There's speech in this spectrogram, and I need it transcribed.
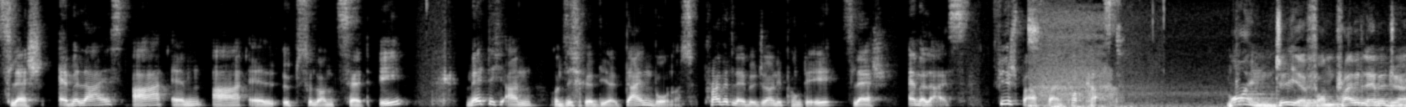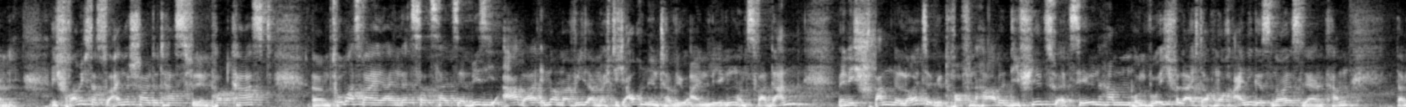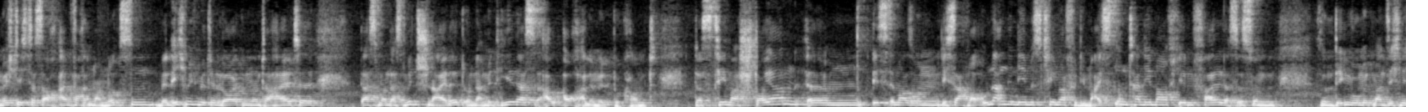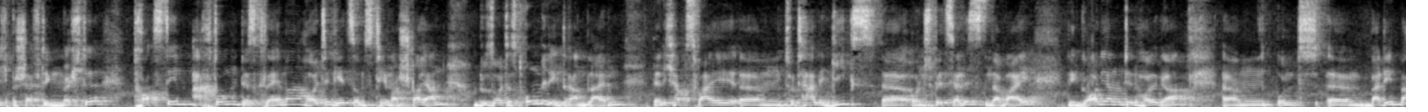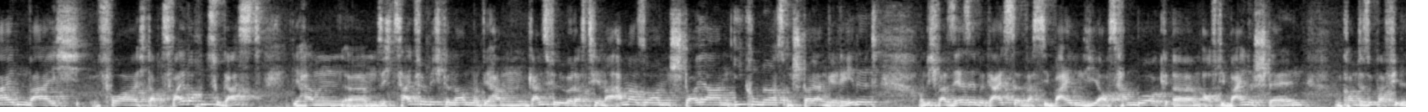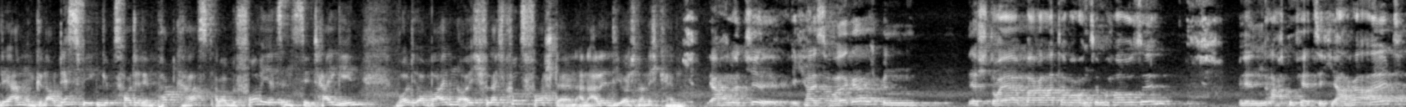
slash analyze, A-M-A-L-Y-Z-E, melde dich an und sichere dir deinen Bonus. privatelabeljourney.de slash analyze. Viel Spaß beim Podcast. Moin, Jill hier vom Private Label Journey. Ich freue mich, dass du eingeschaltet hast für den Podcast. Ähm, Thomas war ja in letzter Zeit sehr busy, aber immer mal wieder möchte ich auch ein Interview einlegen. Und zwar dann, wenn ich spannende Leute getroffen habe, die viel zu erzählen haben und wo ich vielleicht auch noch einiges Neues lernen kann. Da möchte ich das auch einfach immer nutzen, wenn ich mich mit den Leuten unterhalte, dass man das mitschneidet und damit ihr das auch alle mitbekommt. Das Thema Steuern ähm, ist immer so ein, ich sag mal, unangenehmes Thema für die meisten Unternehmer auf jeden Fall. Das ist so ein, so ein Ding, womit man sich nicht beschäftigen möchte. Trotzdem, Achtung, Disclaimer, heute geht es ums Thema Steuern und du solltest unbedingt dranbleiben, denn ich habe zwei ähm, totale Geeks äh, und Spezialisten dabei, den Gordian und den Holger. Ähm, und ähm, bei den beiden war ich vor, ich glaube, zwei Wochen zu Gast. Die haben ähm, sich Zeit für mich genommen und wir haben ganz viel über das Thema Amazon, Steuern, E-Commerce und Steuern geredet. Und ich war sehr, sehr begeistert, was die beiden hier aus Hamburg ähm, auf die Beine stellen und konnte super viel lernen. Und genau deswegen gibt es heute den Podcast. Aber bevor wir jetzt ins Detail gehen, wollt ihr beiden euch vielleicht kurz vorstellen, an alle, die euch noch nicht kennen. Ja, hallo Jill, ich heiße Holger, ich bin der Steuerberater bei uns im Hause, bin 48 Jahre alt.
